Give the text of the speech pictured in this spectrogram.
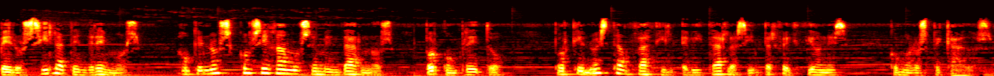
Pero sí la tendremos, aunque no consigamos enmendarnos por completo, porque no es tan fácil evitar las imperfecciones como los pecados.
